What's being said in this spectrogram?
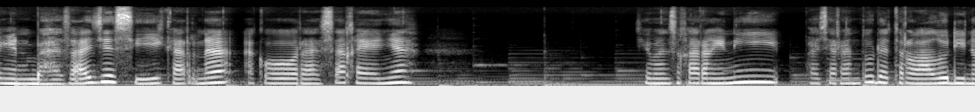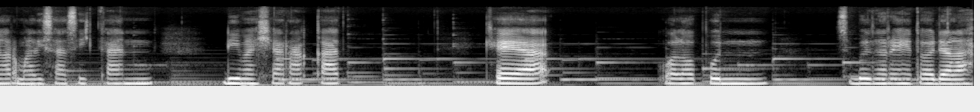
pengen bahas aja sih karena aku rasa kayaknya zaman sekarang ini pacaran tuh udah terlalu dinormalisasikan di masyarakat kayak walaupun sebenarnya itu adalah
